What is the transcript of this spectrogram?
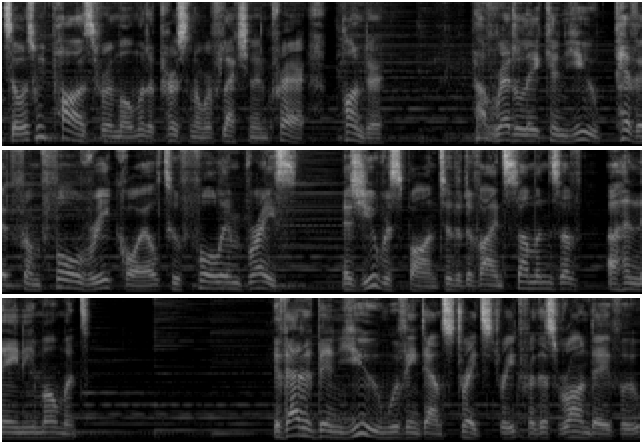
So, as we pause for a moment of personal reflection and prayer, ponder how readily can you pivot from full recoil to full embrace as you respond to the divine summons of a Hineni moment. If that had been you moving down Straight Street for this rendezvous,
